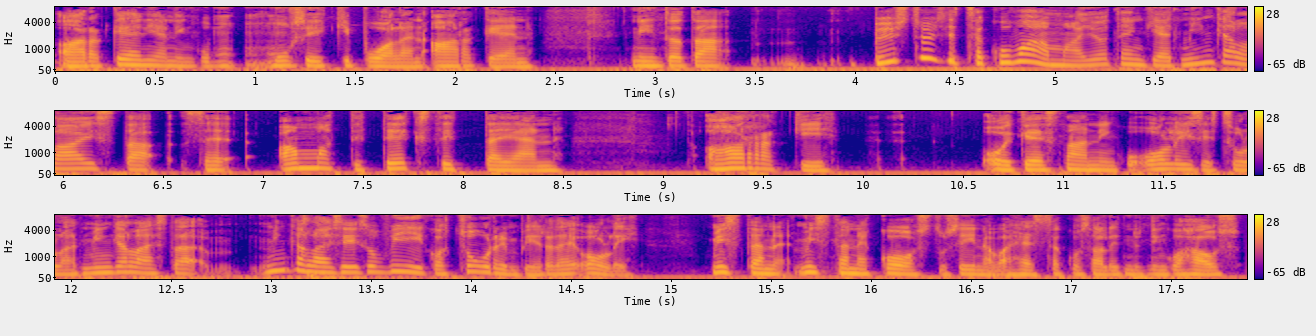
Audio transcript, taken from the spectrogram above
arkeen ja niin kuin musiikkipuolen arkeen, niin tota, pystyisit sä kuvaamaan jotenkin, että minkälaista se ammattitekstittäjän arki oikeastaan niin kuin olisit sulla, että minkälaista, minkälaisia sun viikot suurin piirtein oli? Mistä ne, mistä ne koostu siinä vaiheessa, kun sä olit nyt niin kuin house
